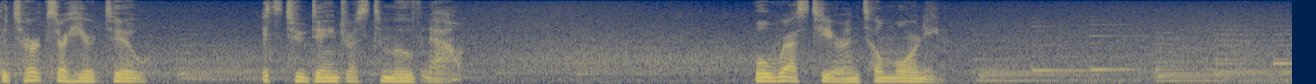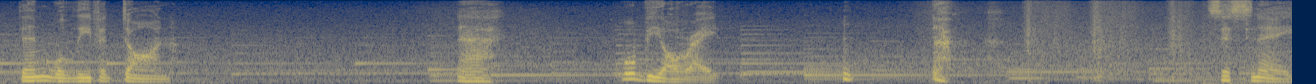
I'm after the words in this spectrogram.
The Turks are here too. It's too dangerous to move now. We'll rest here until morning. Then we'll leave at dawn. Nah, we'll be alright. Cissnei.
